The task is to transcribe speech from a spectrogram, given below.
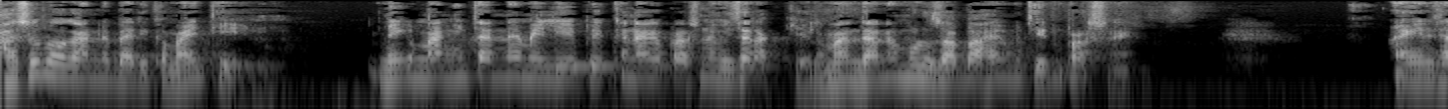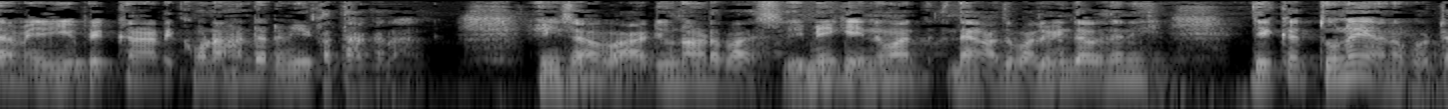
හසුරව ගන්න බැරි කමයි තියෙන්නේ. මේක මම හිතන්නේ මේ ලියපෙකනාගේ ප්‍රශ්න විතරක් කියලා. මම දන්න මුළු සභාවෙම තියෙන ප්‍රශ්නයක්. ඒ නිසා මේ ලියපෙකනාට කොන අහන්න මේ කතා කරන්නේ. ඒ නිසා වාඩි වුණාට පස්සේ මේක එනවා දැන් අද පළවෙනි දවසනේ දෙක තුන යනකොට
